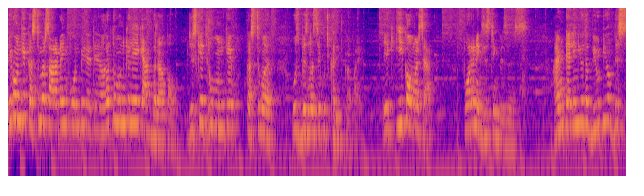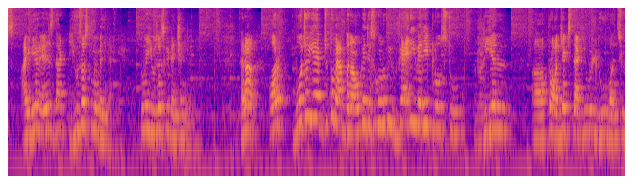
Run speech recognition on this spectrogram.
देखो, उनके कस्टमर सारा टाइम फ़ोन पे रहते हैं। अगर तुम उनके लिए एक ऐप बना पाओ, जिसके थ्रू उनके कस्टमर उस बिज़नेस से कुछ खरीद कर पाए। एक e commerce app for an existing business I am telling you the beauty of this idea is that users तुम्हें मिल जाएँगे। तुम्हें यूज़र्स की टेंशन नहीं लेनी। है ना? और वो जो ये, जो तुम ऐप बनाओगे this is going to be very very close to real projects that you will do once you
